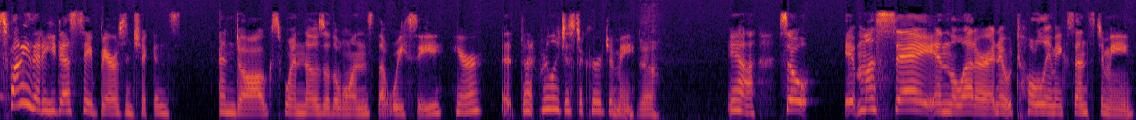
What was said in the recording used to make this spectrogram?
is funny that he does say bears and chickens and dogs when those are the ones that we see here. It, that really just occurred to me. Yeah. Yeah. So it must say in the letter, and it would totally make sense to me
